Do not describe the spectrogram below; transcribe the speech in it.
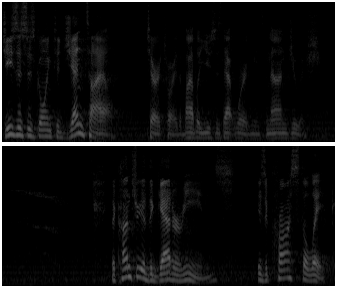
Jesus is going to Gentile territory. The Bible uses that word, it means non Jewish. The country of the Gadarenes is across the lake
